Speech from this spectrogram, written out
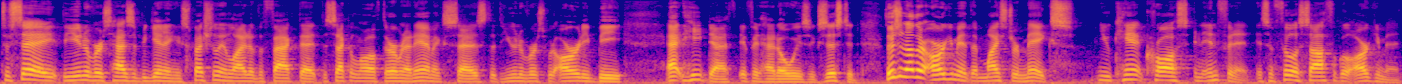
to say the universe has a beginning, especially in light of the fact that the second law of thermodynamics says that the universe would already be at heat death if it had always existed. There's another argument that Meister makes. You can't cross an infinite. It's a philosophical argument.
